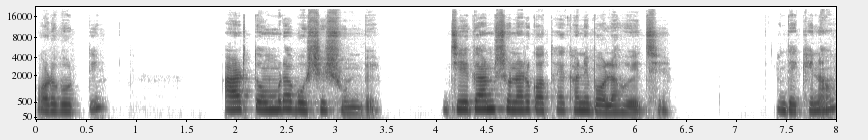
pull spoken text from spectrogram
পরবর্তী। আর তোমরা বসে শুনবে। যে গান শোনার কথা এখানে বলা হয়েছে। দেখে নাও।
